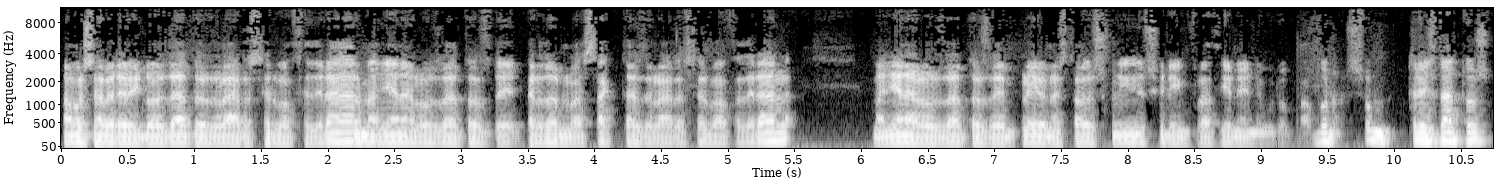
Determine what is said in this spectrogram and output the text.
vamos a ver hoy los datos de la Reserva Federal, mañana los datos de, perdón, las actas de la Reserva Federal, mañana los datos de empleo en Estados Unidos y la inflación en Europa. Bueno, son tres datos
